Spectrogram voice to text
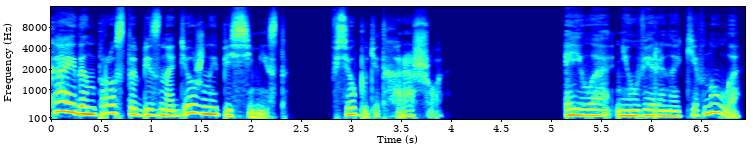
Кайден просто безнадежный пессимист. Все будет хорошо». Эйла неуверенно кивнула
